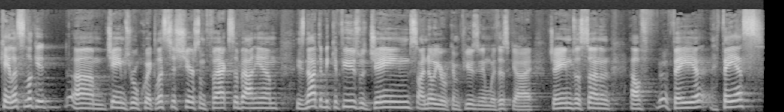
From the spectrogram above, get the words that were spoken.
Okay, let's look at um, James real quick. Let's just share some facts about him. He's not to be confused with James. I know you were confusing him with this guy. James, the son of Alphaeus,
